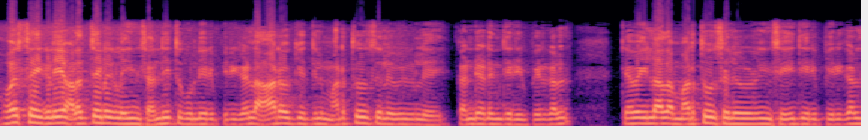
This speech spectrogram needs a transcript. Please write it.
அவஸ்தைகளையும் அலைச்சல்களையும் சந்தித்துக் கொண்டிருப்பீர்கள். ஆரோக்கியத்தில் மருத்துவ செலவுகளை கண்டடைந்திருப்பீர்கள். தேவையில்லாத மருத்துவ செலவுகளையும் செய்திருப்பீர்கள்.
